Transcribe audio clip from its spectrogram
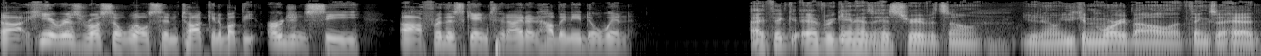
Uh, here is Russell Wilson talking about the urgency uh, for this game tonight and how they need to win. I think every game has a history of its own. You know, you can worry about all the things ahead.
